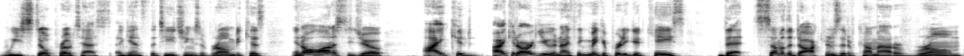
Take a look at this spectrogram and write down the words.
we still protest against the teachings of Rome because in all honesty, Joe, I could I could argue and I think make a pretty good case that some of the doctrines that have come out of Rome,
